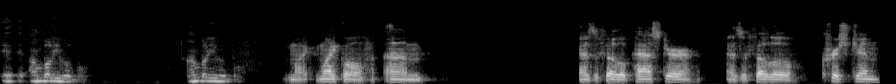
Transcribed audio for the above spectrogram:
it, unbelievable, unbelievable. Michael, um, as a fellow pastor, as a fellow Christian,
